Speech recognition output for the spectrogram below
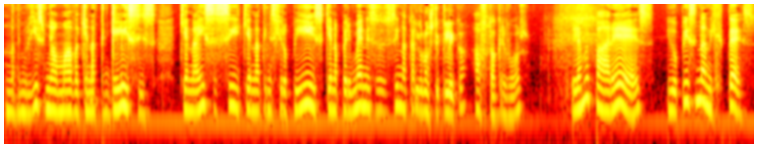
να δημιουργήσεις μια ομάδα και να την κλείσεις και να είσαι εσύ και να την ισχυροποιείς και να περιμένεις εσύ να Η κάνει. γνωστή κλίκα. Αυτό ακριβώς. Λέμε παρέες οι οποίες είναι ανοιχτές,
